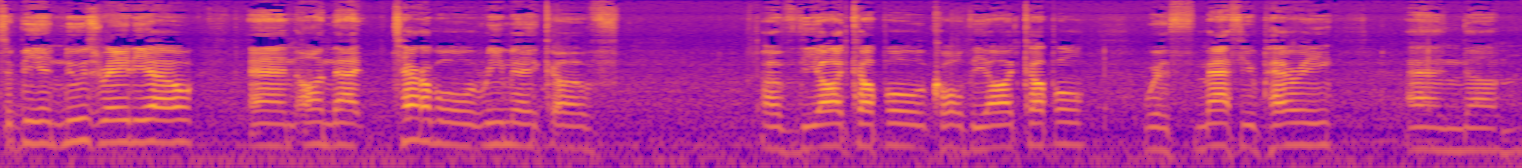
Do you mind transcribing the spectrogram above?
to be in NewsRadio and on that terrible remake of of The Odd Couple called The Odd Couple with Matthew Perry and um,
